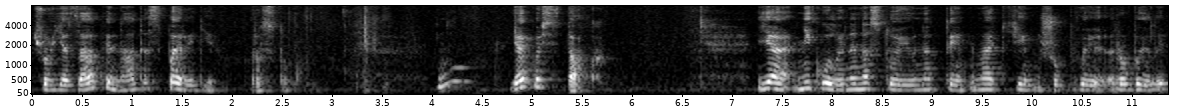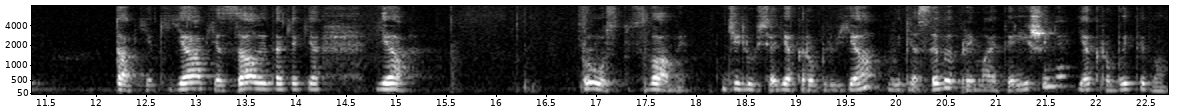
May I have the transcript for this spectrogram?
що в'язати треба спереді росток. Ну, якось так. Я ніколи не настоюю над тим, над тим, щоб ви робили так, як я, в'язали так, як я. Я просто з вами ділюся, як роблю я, ви для себе приймаєте рішення, як робити вам.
